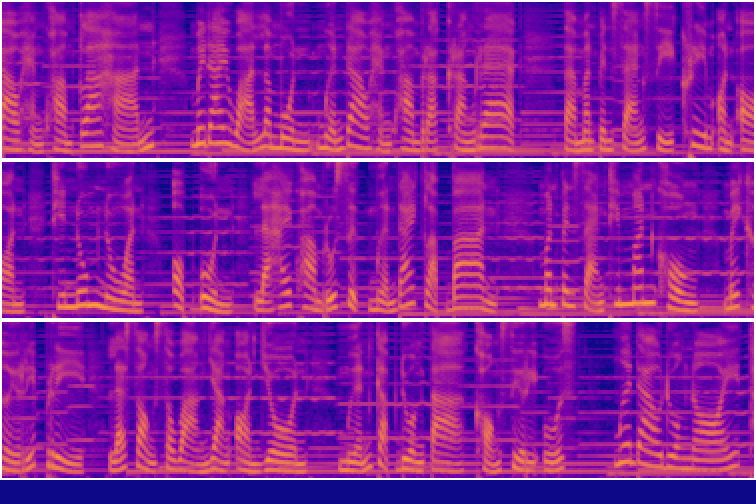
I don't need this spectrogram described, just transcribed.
ดาวแห่งความกล้าหาญไม่ได้หวานละมุนเหมือนดาวแห่งความรักครั้งแรก แต่มันเป็นแสงสีครีมอ่อนๆ ที่นุ่มนวลอบอุ่น และให้ความรู้สึกเหมือนได้กลับบ้าน มันเป็นแสงที่มั่นคง ไม่เคยริบหรี่ และส่องสว่างอย่างอ่อนโยน เหมือนกับดวงตาของซิริอุส เมื่อดาวดวงน้อย ท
